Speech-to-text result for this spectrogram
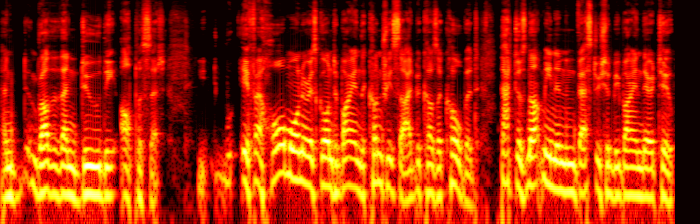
and rather than do the opposite if a homeowner is going to buy in the countryside because of COVID, that does not mean an investor should be buying there too.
